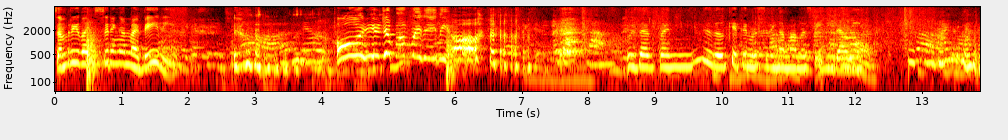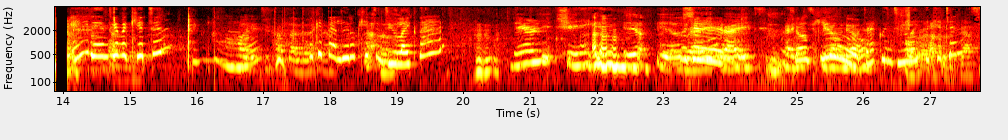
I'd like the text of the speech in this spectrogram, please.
Somebody likes sitting on my baby. oh, you jump off my baby. Oh. was that funny? The little kitten was sitting on mama's baby belly. Aidan, do you have a kitten? Aw, Look at that little kitten. Do you like that? There she is. Look at it. Right, right. So cute. Declan, do you like the kittens?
